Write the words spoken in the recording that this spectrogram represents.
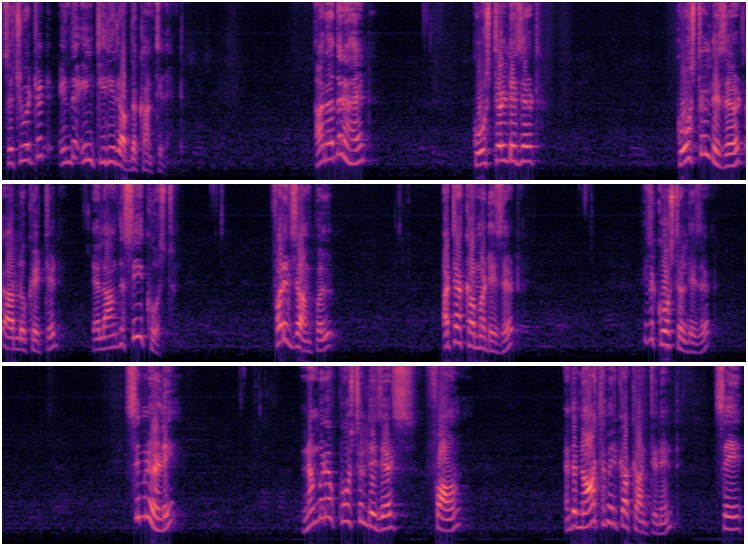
situated in the interior of the continent. On the other hand, coastal desert, coastal deserts are located along the sea coast. For example, Atacama desert is a coastal desert. Similarly, number of coastal deserts found in the North America continent, say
